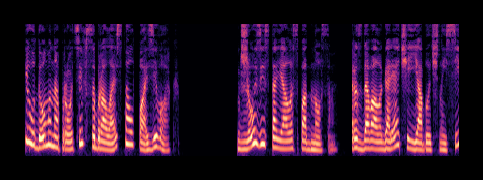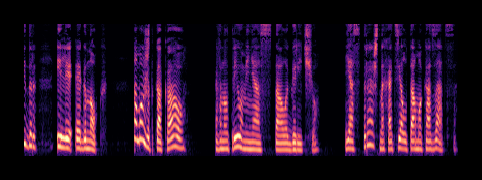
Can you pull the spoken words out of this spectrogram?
и у дома напротив собралась толпа зевак. Джози стояла с подносом, раздавала горячий яблочный сидр или эгног, а может, какао. Внутри у меня стало горячо. Я страшно хотел там оказаться.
